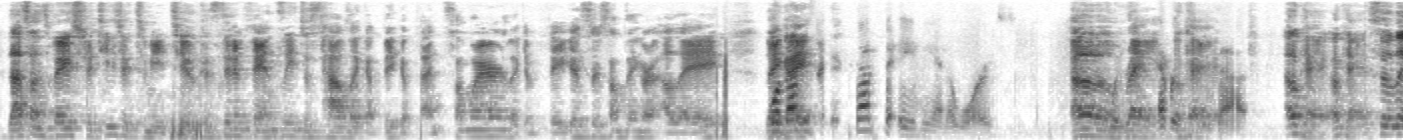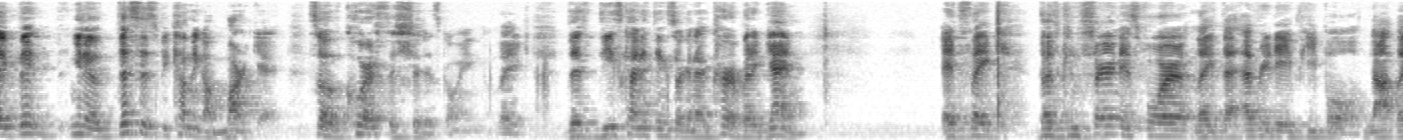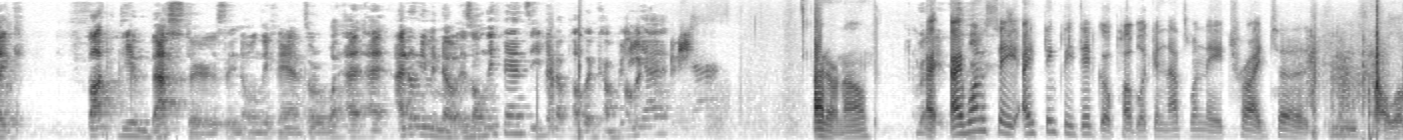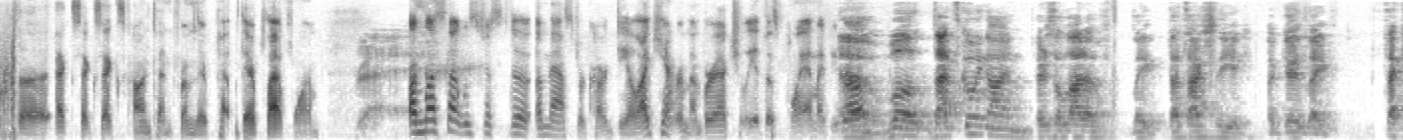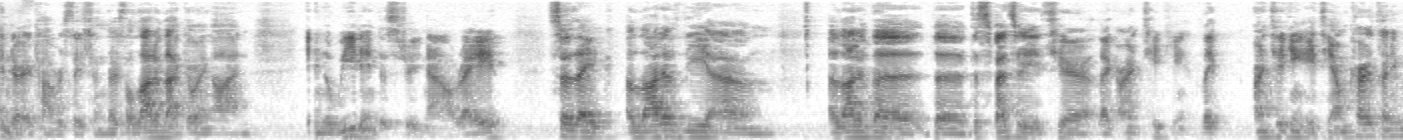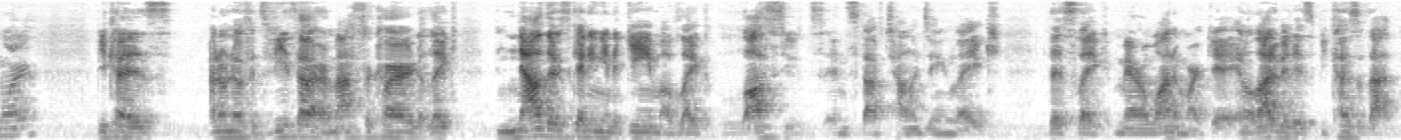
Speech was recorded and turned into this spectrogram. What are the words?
That sounds very strategic to me too, because didn't Fansly just have like a big event somewhere, like in Vegas or something, or LA? well Like that I, is, that's the AVN awards oh right, okay, is at okay, okay. So like, the, you know, this is becoming a market. So of course this shit is going like this. These kind of things are gonna occur, but again, it's like the concern is for like the everyday people, not like fuck the investors in OnlyFans or what. I, I, I don't even know. Is OnlyFans even a public company yet? i don't know Right. I, I want to say I think they did go public, and that's when they tried to use all of the XXX content from their pa- their platform. right. Unless that was just the, a Mastercard deal, I can't remember actually at this point. I might be wrong. Oh, well, that's going on. There's a lot of like that's actually a good like secondary conversation. There's a lot of that going on in the weed industry now, right? So like a lot of the um a lot of the the dispensaries here like aren't taking like aren't taking ATM cards anymore because I don't know if it's Visa or Mastercard. Like now, there's getting in a game of like lawsuits and stuff challenging like this like marijuana market, and a lot of it is because of that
